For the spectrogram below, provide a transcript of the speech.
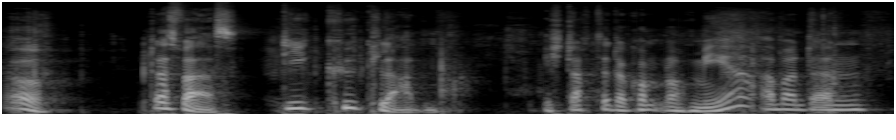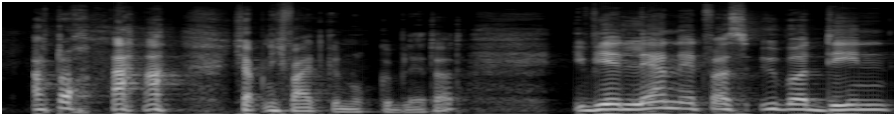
Oh, das war's. Die Kykladen. Ich dachte, da kommt noch mehr, aber dann. Ach doch, ich habe nicht weit genug geblättert. Wir lernen etwas über den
